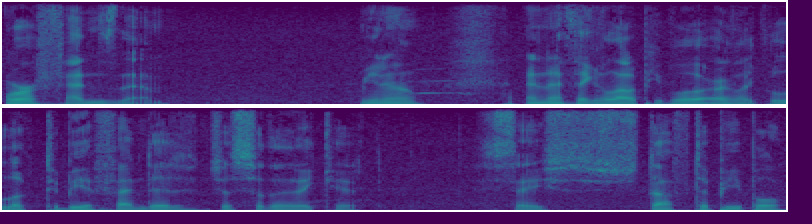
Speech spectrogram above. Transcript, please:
or offends them. You know? And I think a lot of people are like look to be offended just so that they could say stuff to people.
